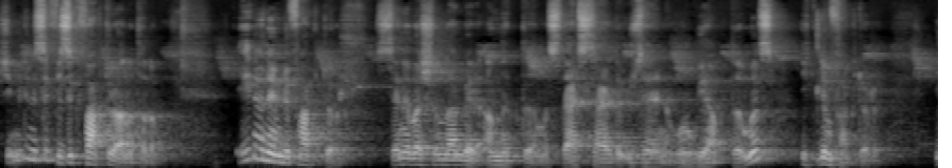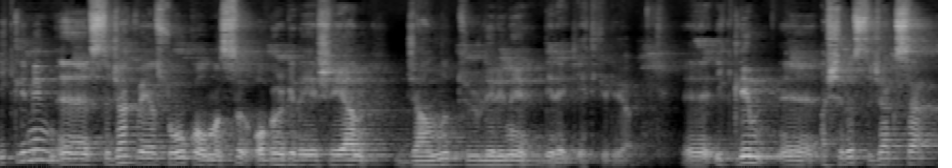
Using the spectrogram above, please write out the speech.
Şimdi birincisi fizik faktörü anlatalım. En önemli faktör, sene başından beri anlattığımız, derslerde üzerine vurgu yaptığımız iklim faktörü. İklimin e, sıcak veya soğuk olması o bölgede yaşayan canlı türlerini direkt etkiliyor. E, iklim e, aşırı sıcaksa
